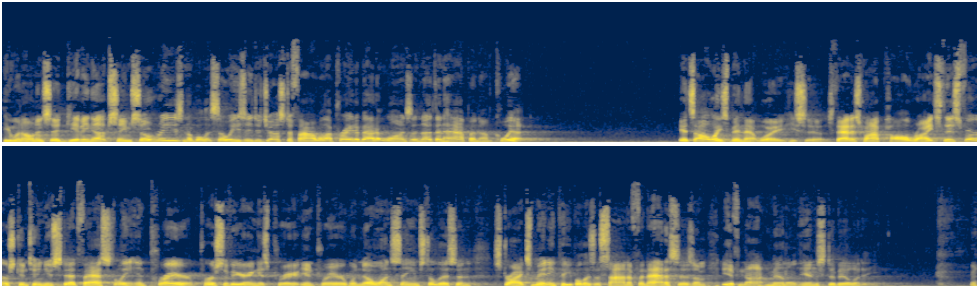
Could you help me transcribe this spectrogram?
He went on and said, Giving up seems so reasonable. It's so easy to justify. Well, I prayed about it once and nothing happened. I'm quit. It's always been that way, he says. That is why Paul writes this verse continue steadfastly in prayer. Persevering in prayer when no one seems to listen strikes many people as a sign of fanaticism, if not mental instability.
